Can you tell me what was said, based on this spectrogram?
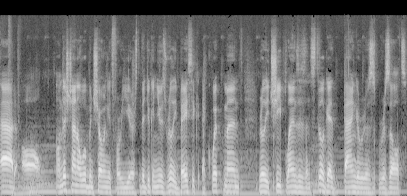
at all. On this channel, we've been showing it for years that you can use really basic equipment, really cheap lenses and still get banger res results.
